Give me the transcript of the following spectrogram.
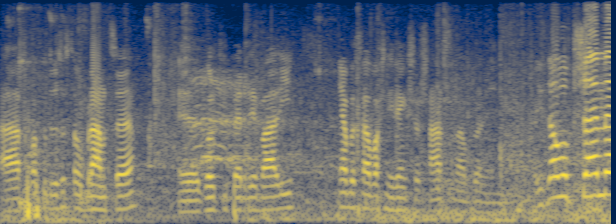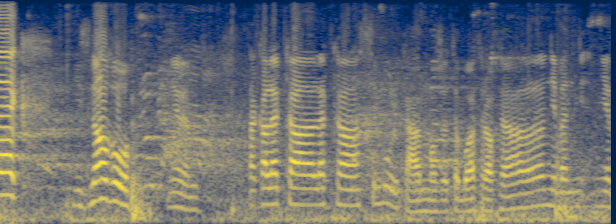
A w przypadku, gdyby został w bramce, y, golkiper rywali, miałby chyba właśnie większe szanse na obronienie. I znowu Przemek! I znowu, nie wiem, taka lekka, lekka symulka może to była trochę, ale nie, będę- nie, nie,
